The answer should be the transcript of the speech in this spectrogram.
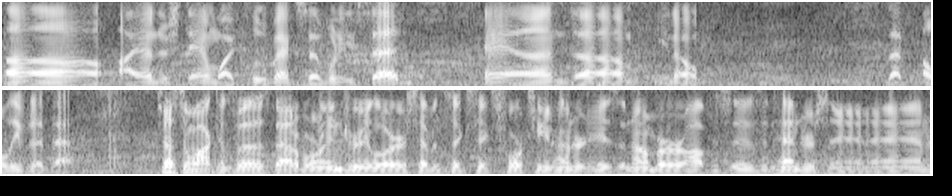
Uh, I understand why Cloobeck said what he said, and um, you know, that I'll leave it at that. Justin Watkins with us, Battleborn Injury Lawyer, 766 1400 is the number. Offices in Henderson and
